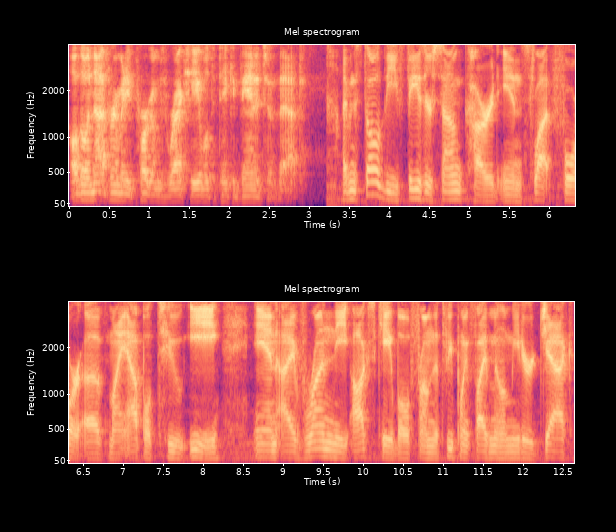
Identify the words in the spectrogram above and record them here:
although not very many programs were actually able to take advantage of that. I've installed the Phaser sound card in slot 4 of my Apple IIe and I've run the aux cable from the 3.5 millimeter jack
